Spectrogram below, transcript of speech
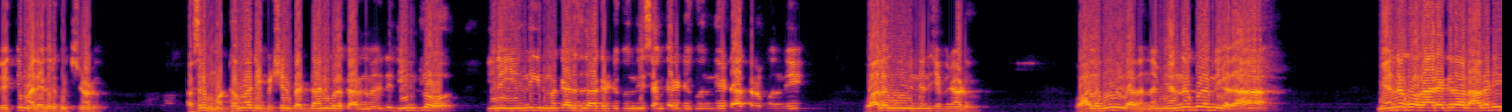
వ్యక్తి మా దగ్గరికి వచ్చినాడు. అసలు మొట్టమొదటి ఈ పిటిషన్ పెట్టడానికి కూడా కారణం ఏంటంటే దీంట్లో ఈయన ఎందుకు నిమ్మకాయల సుధాకర్ రెడ్డికి ఉంది శంకర్ రెడ్డికి ఉంది డాక్టర్కి ఉంది వాళ్ళ భూమి ఉందని చెప్పినాడు. వాళ్ళ భూమి కాదన్న మీ అన్నకు కూడా ఉంది కదా? మీ అన్నకు ఒక ఆరు ఎకరాలు ఆల్రెడీ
